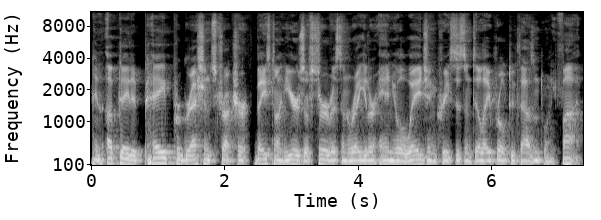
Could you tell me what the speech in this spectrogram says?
an updated pay progression structure based on years of service and regular annual wage increases until April 2025.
